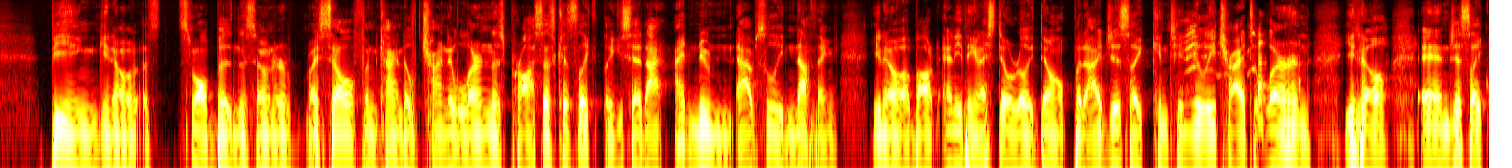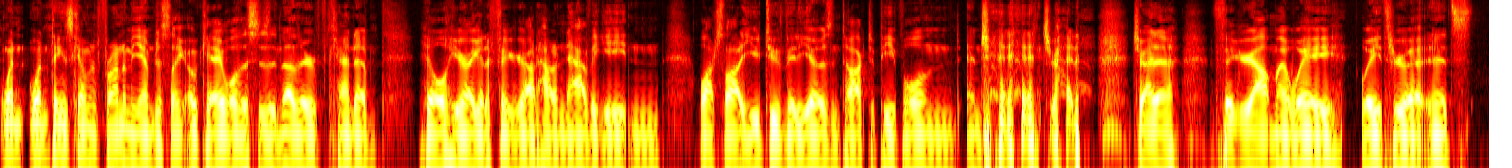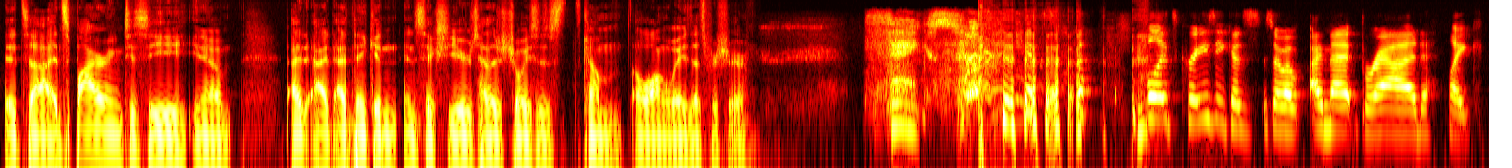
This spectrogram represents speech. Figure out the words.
being, you know, a small business owner myself and kind of trying to learn this process because like like you said I, I knew absolutely nothing you know about anything and i still really don't but i just like continually try to learn you know? And just like when when things come in front of me i'm just like okay well this is another kind of hill here i got to figure out how to navigate and watch a lot of youtube videos and talk to people and and try to try to figure out my way way through it. And it's it's uh, inspiring to see. You know, I, I, I think in in six years, Heather's Choice has come a long ways. That's for sure. Thanks. well, it's crazy because so I met Brad like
